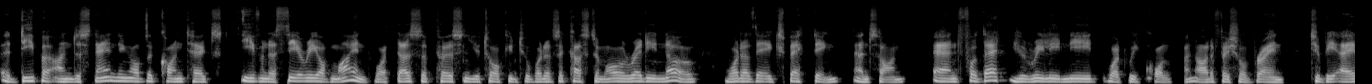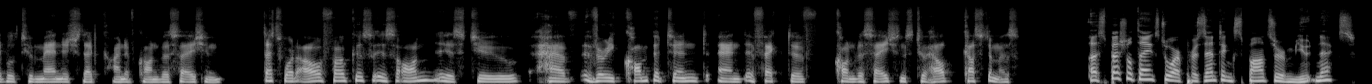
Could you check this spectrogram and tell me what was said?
a deeper understanding of the context, even a theory of mind. What does the person you're talking to, what does the customer already know? What are they expecting? And so on. And for that, you really need what we call an artificial brain to be able to manage that kind of conversation. That's what our focus is on is to have very competent and effective conversations to help customers. A special thanks to our presenting sponsor, Mutinex.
